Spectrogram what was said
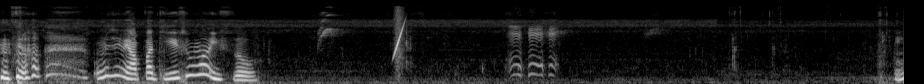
웅심이 아빠 뒤에 숨어 있어. 응?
